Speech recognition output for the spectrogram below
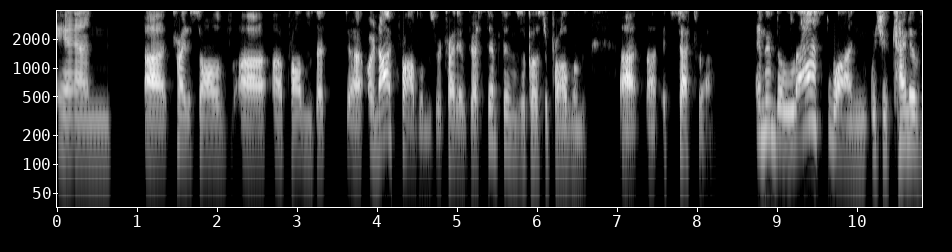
and uh, try to solve uh, uh, problems that uh, are not problems or try to address symptoms as opposed to problems, uh, uh, etc. And then the last one, which is kind of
